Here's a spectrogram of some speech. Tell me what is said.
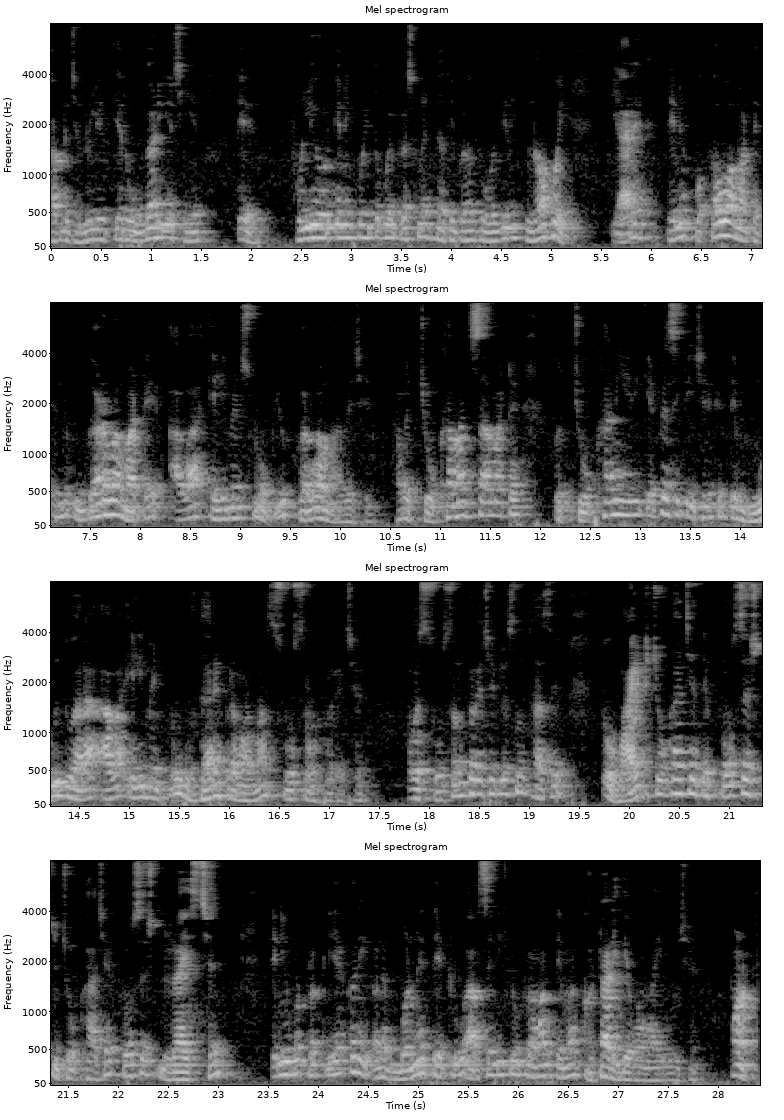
આપણે જનરલી અત્યારે ઉગાડીએ છીએ, તે ફૂલ્લી ઓર્ગેનિક હોય તો કોઈ પ્રશ્ન જ નથી, પરંતુ ઓર્ગેનિક ન હોય ત્યારે તેને પકવવા માટે, તેને ઉગાડવા માટે આવા એલિમેન્ટ્સનો ઉપયોગ કરવામાં આવે છે. હવે ચોખામાં જ શા માટે? તો ચોખાની એવી કેપેસિટી છે કે તે મૂળ દ્વારા આવા એલિમેન્ટનું વધારે પ્રમાણમાં શોષણ કરે છે. હવે શોષણ કરે છે એટલે શું થશે? તો વ્હાઇટ ચોખા છે તે પ્રોસેસ્ડ ચોખા છે, પ્રોસેસ્ડ રાઈસ છે. તેની ઉપર પ્રક્રિયા કરી અને બને તેટલું આર્સેનિકનું પ્રમાણ તેમાં ઘટાડી દેવામાં આવ્યું છે. પણ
